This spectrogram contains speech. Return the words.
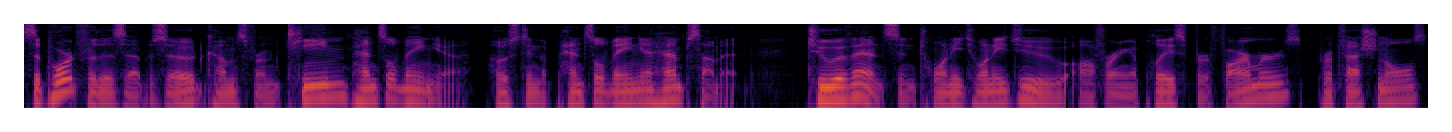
Support for this episode comes from Team Pennsylvania, hosting the Pennsylvania Hemp Summit, two events in 2022 offering a place for farmers, professionals,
